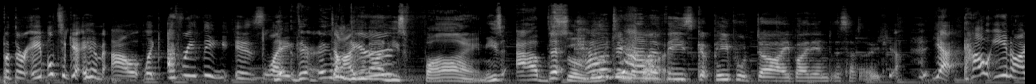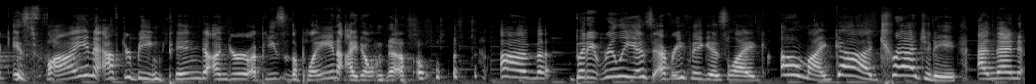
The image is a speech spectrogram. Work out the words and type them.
but they're able to get him out. Like everything is like They're able to get him dire. out. He's fine. He's Th- absolutely How do none of these people die by the end of this episode? Yeah. yeah, how Enoch is fine after being pinned under a piece of the plane, I don't know. um, but it really is everything is like, oh my god, tragedy. And then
